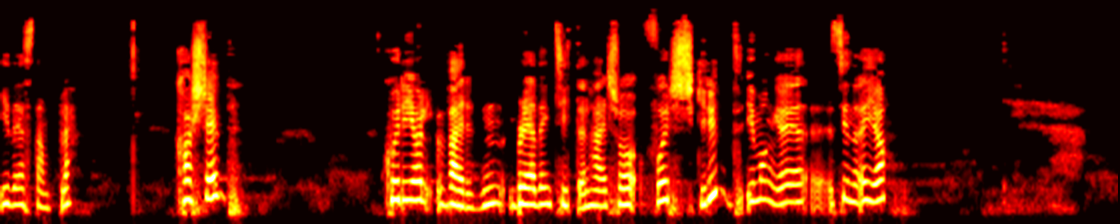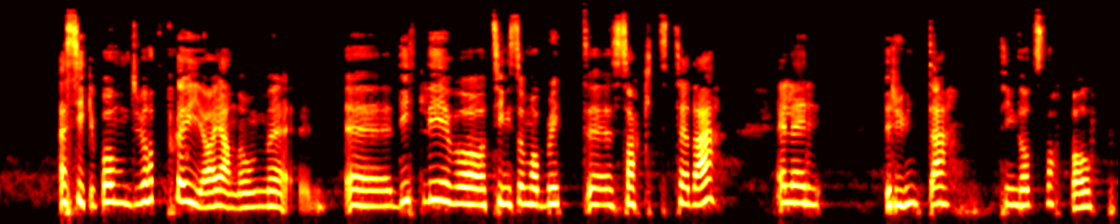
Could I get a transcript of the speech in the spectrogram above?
i det stempelet. Hva skjedde? Hvor i all verden ble den tittelen her så forskrudd i mange sine øyne? Jeg er sikker på om du hadde pløya gjennom eh, ditt liv og ting som hadde blitt eh, sagt til deg, eller rundt deg, ting du hadde snappa opp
